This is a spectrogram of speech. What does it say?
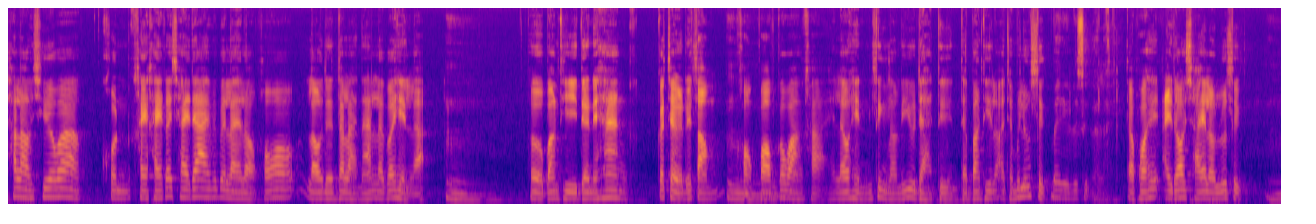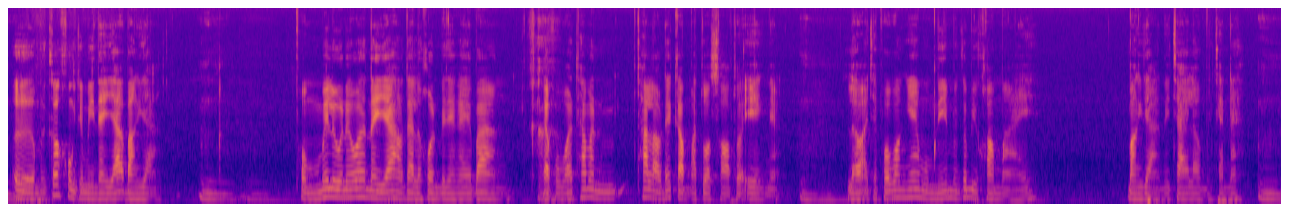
ถ้าเราเชื่อว่าคนใครๆก็ใช้ได้ไม่เป็นไรหรอก เพราะว่าเราเดินตลาดนั้นเราก็เห็นละอืมเออบางทีเดินในห้างก็เจอด้วยซ้ำอืมของปลอมก็วางขาย เราเห็นสิ่งเหล่านี้อยู่ด่าตื่น แต่บางทีเราอาจจะไม่รู้สึกไม่ได้รู้สึกอะไร แต่พอให้ไอดอลใช้เรารู้สึกมเออ มันก็คงจะมีนัยยะบางอย่างอืมอืม ผมไม่รู้นะว่านัยยะของแต่ละคนเป็นยังไงบ้างครับแต่ผมว่าถ้ามันถ้าเราได้กลับมาตรวจสอบตัวเองเนี่ยอืมเราอาจจะพบว่าแง่มุมนี้มันก็มีความหมายบางอย่างในใจเราเหมือนกันนะอืม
